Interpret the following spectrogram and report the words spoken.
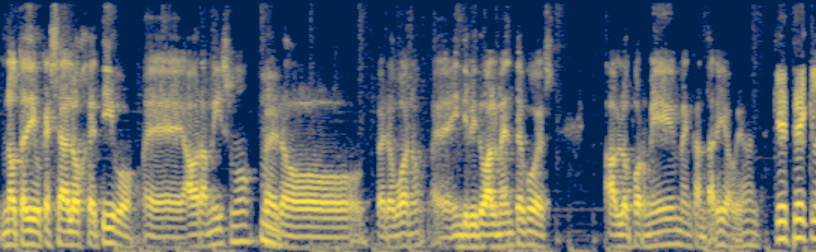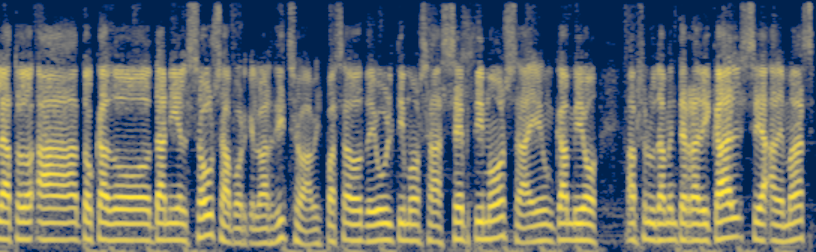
no te digo que sea el objetivo eh, ahora mismo, mm. pero, pero bueno, eh, individualmente pues hablo por mí, me encantaría, obviamente. ¿Qué tecla to ha tocado Daniel Sousa? Porque lo has dicho, habéis pasado de últimos a séptimos, hay un cambio absolutamente radical. Se, además,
